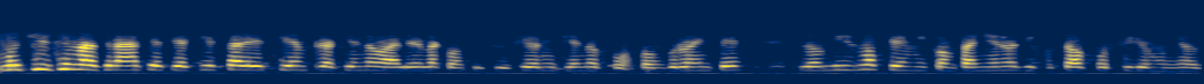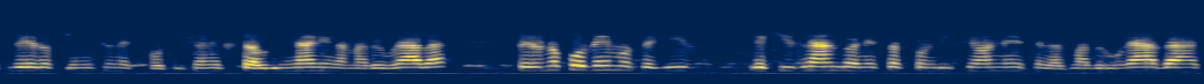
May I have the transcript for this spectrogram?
Muchísimas gracias y aquí estaré siempre haciendo valer la Constitución y siendo congruente lo mismo que mi compañero el diputado Porfirio Muñoz Ledo, quien hizo una exposición extraordinaria en la madrugada, pero no podemos seguir legislando en estas condiciones, en las madrugadas,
